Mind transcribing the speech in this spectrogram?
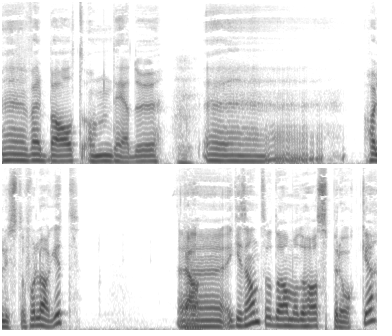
uh, verbalt om det du uh, har lyst til å få laget. Eh, Ikke sant? Og da må du ha språket,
